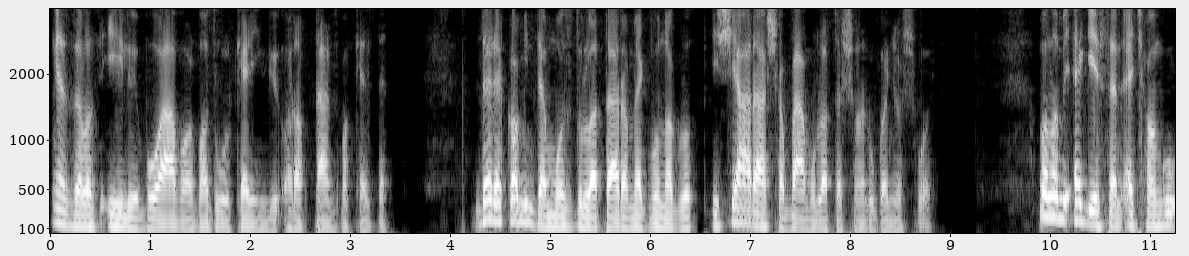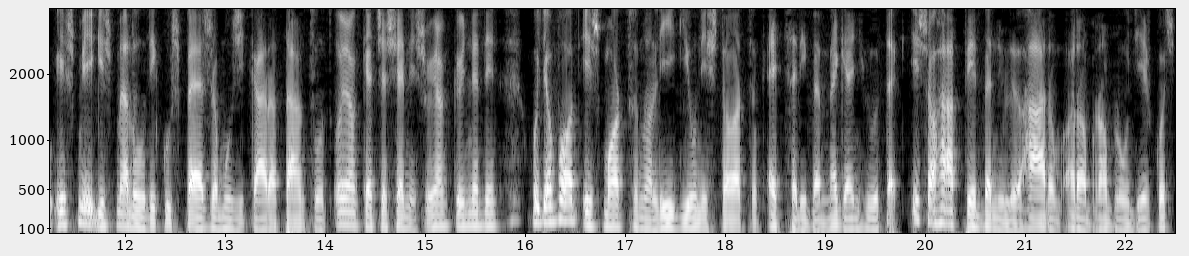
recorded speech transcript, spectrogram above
Ezzel az élő boával vadul keringő arab táncba kezdett. Dereka minden mozdulatára megvonaglott, és járása bámulatosan ruganyos volt. Valami egészen egyhangú és mégis melódikus perzsa muzsikára táncolt olyan kecsesen és olyan könnyedén, hogy a vad és marcona légionista arcok egyszeriben megenyhültek, és a háttérben ülő három arab rablógyilkos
